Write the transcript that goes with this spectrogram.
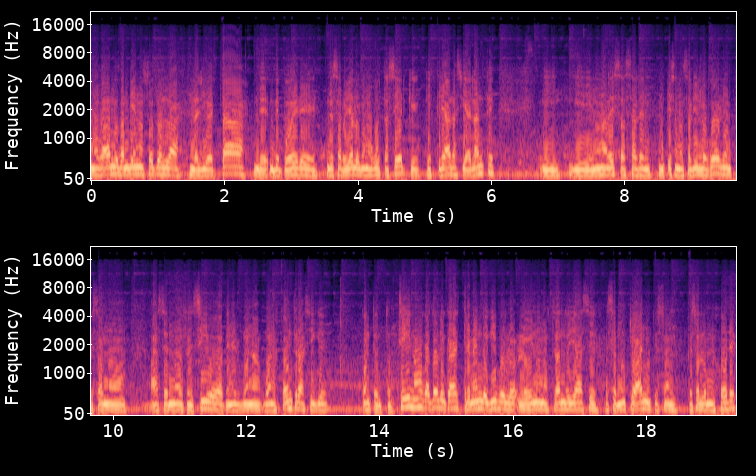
nos va dando también a nosotros la, libertad de, poder eh, desarrollar lo que nos gusta hacer, que, es crear hacia adelante. Y, en una de esas salen, empiezan a salir los goles, empezamos a, hacernos ofensivos, a tener buenas, buenas contras, así que contento. Sí, no, Católica es tremendo equipo, lo, lo vine mostrando ya hace, hace muchos años que son, que son los mejores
